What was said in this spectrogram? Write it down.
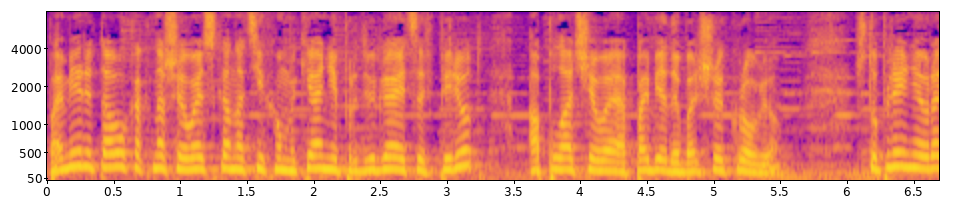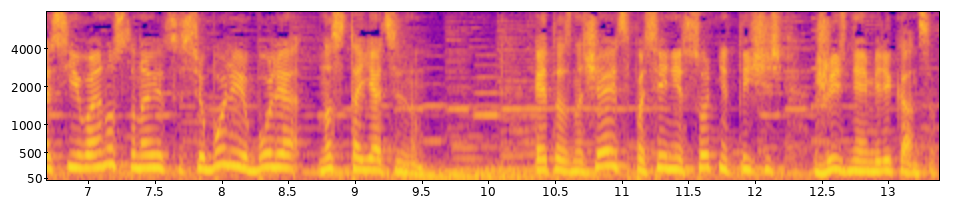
По мере того, как наши войска на Тихом океане продвигаются вперед, оплачивая победы большой кровью, вступление в Россию в войну становится все более и более настоятельным – это означает спасение сотни тысяч жизней американцев.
